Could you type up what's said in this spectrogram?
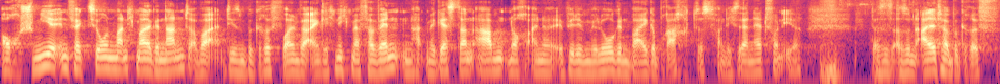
auch Schmierinfektion manchmal genannt, aber diesen Begriff wollen wir eigentlich nicht mehr verwenden, hat mir gestern Abend noch eine Epidemiologin beigebracht. Das fand ich sehr nett von ihr. Das ist also ein alter Begriff.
